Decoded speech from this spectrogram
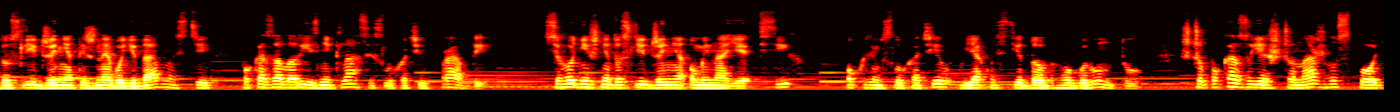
Дослідження тижневої давності показало різні класи слухачів правди. Сьогоднішнє дослідження оминає всіх, окрім слухачів, в якості доброго ґрунту, що показує, що наш Господь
